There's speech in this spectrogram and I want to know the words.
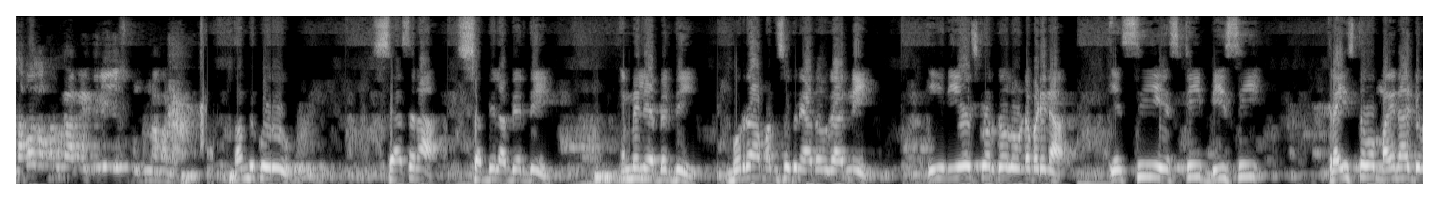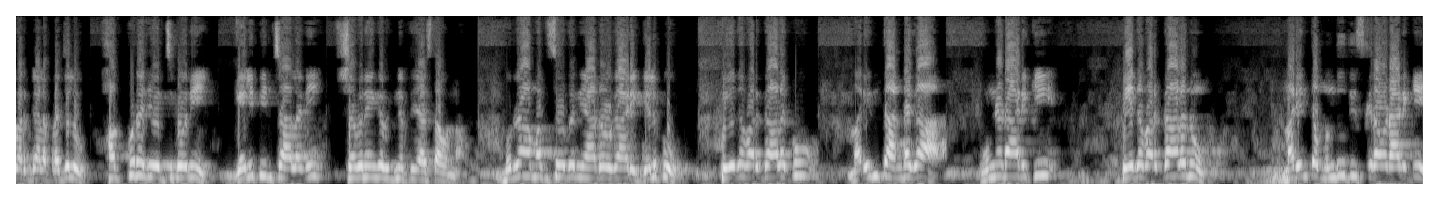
సభాముఖంగా మేము తెలియజేసుకుంటున్నామన్నా. కందుకూరు శాసన సభ్యుల అభ్యర్థి ఎమ్మెల్యే అభ్యర్థి బుర్రా మధుసూదన్ యాదవ్ గారిని ఈ నియోజకవర్గంలో ఉండబడిన ఎస్సీ ఎస్టీ బీసీ క్రైస్తవ మైనార్టీ వర్గాల ప్రజలు హక్కున చేర్చుకొని గెలిపించాలని శవనంగా విజ్ఞప్తి చేస్తా ఉన్నాం. బుర్రా మధుసూదన్ యాదవ్ గారి గెలుపు పేద వర్గాలకు మరింత అండగా ఉండడానికి పేద వర్గాలను మరింత ముందుకు తీసుకురావడానికి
